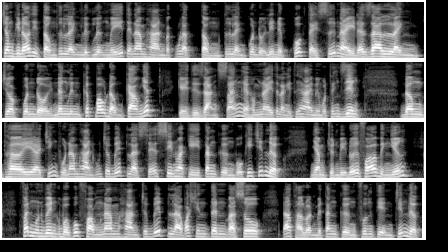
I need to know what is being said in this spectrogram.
Trong khi đó, thì Tổng tư lệnh lực lượng Mỹ tại Nam Hàn và cũng là Tổng tư lệnh quân đội Liên Hiệp Quốc tại xứ này đã ra lệnh cho quân đội nâng lên cấp báo động cao nhất kể từ dạng sáng ngày hôm nay, tức là ngày thứ hai 11 tháng Giêng. Đồng thời, ờ, chính phủ Nam Hàn cũng cho biết là sẽ xin Hoa Kỳ tăng cường vũ khí chiến lược nhằm chuẩn bị đối phó Bình Nhưỡng. Phát ngôn viên của Bộ Quốc phòng Nam Hàn cho biết là Washington và Seoul đã thảo luận về tăng cường phương tiện chiến lược,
